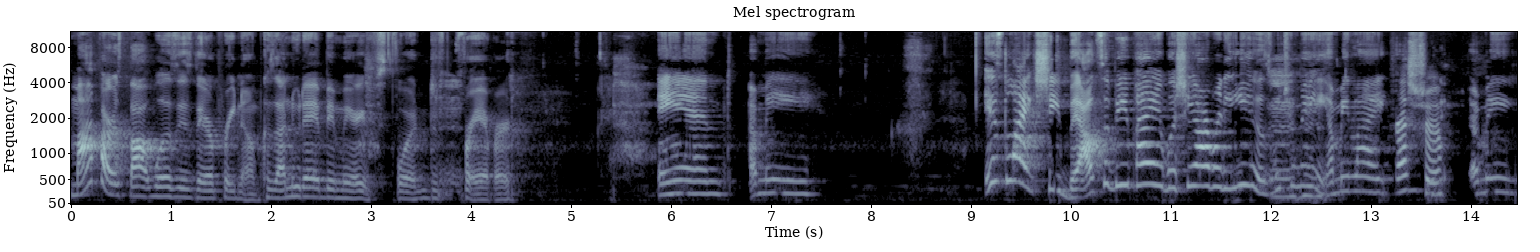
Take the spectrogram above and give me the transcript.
My first thought was, is there a prenup? Because I knew they had been married for forever. And I mean, it's like she about to be paid, but she already is. What you mean? Mm-hmm. I mean, like That's true. I mean,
